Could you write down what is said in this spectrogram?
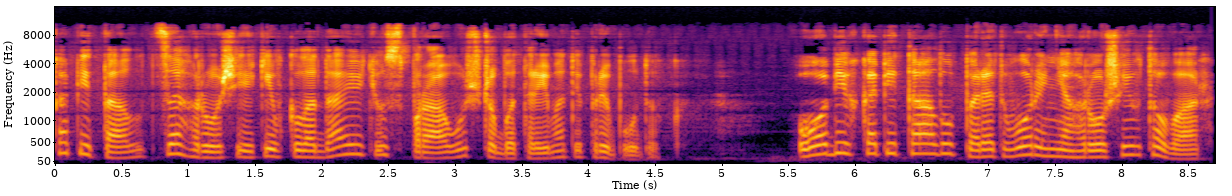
Капітал це гроші, які вкладають у справу, щоб отримати прибуток. Обіг капіталу перетворення грошей в товар,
